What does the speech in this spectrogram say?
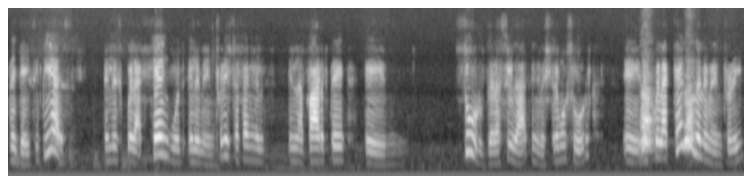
de JCPS. Es la escuela Kenwood Elementary, está acá en, el, en la parte eh, sur de la ciudad, en el extremo sur. Eh, la escuela Kenwood Elementary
